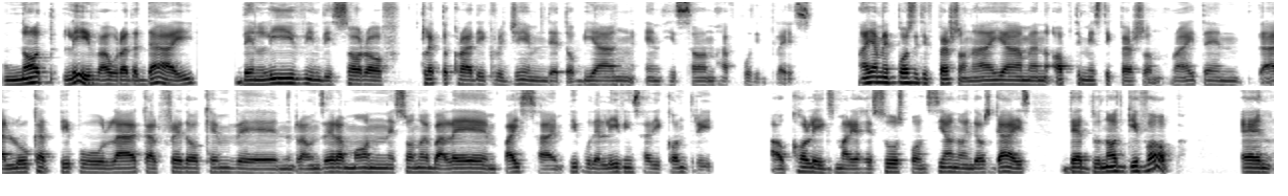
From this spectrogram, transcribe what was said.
not live, I would rather die than live in this sort of kleptocratic regime that Obiang and his son have put in place. I am a positive person. I am an optimistic person, right? And I look at people like Alfredo Okenve and Raunze Ramon, Sono Bale, and Paisa, and people that live inside the country, our colleagues, Maria Jesus, Ponciano, and those guys that do not give up. And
